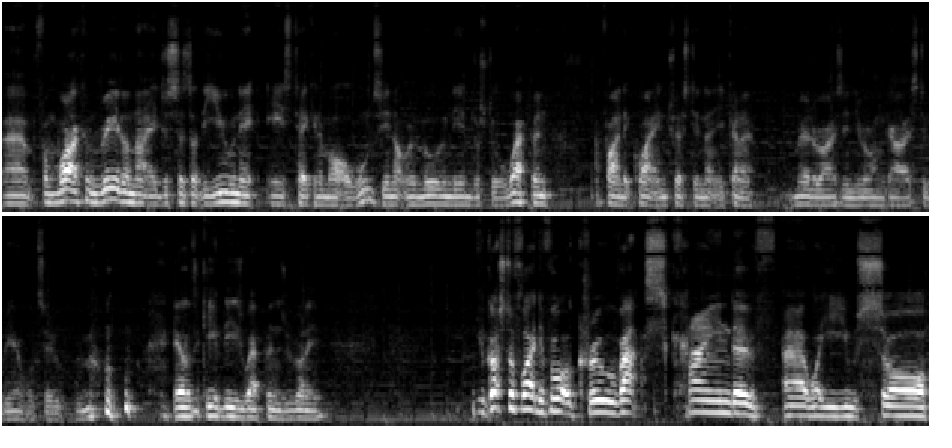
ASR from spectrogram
um, from what I can read on that, it just says that the unit is taking a mortal wound, so you're not removing the industrial weapon. I find it quite interesting that you're kind of murderizing your own guys to be able to remove, able to keep these weapons running. You've got stuff like Devoted Crew, that's kind of uh, what you saw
